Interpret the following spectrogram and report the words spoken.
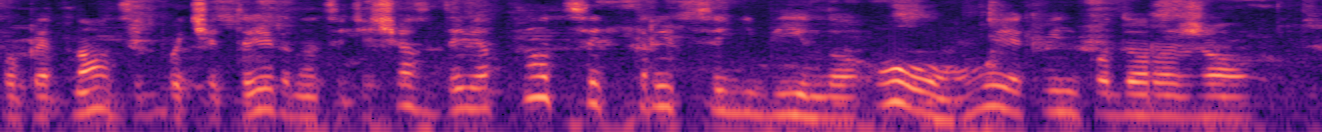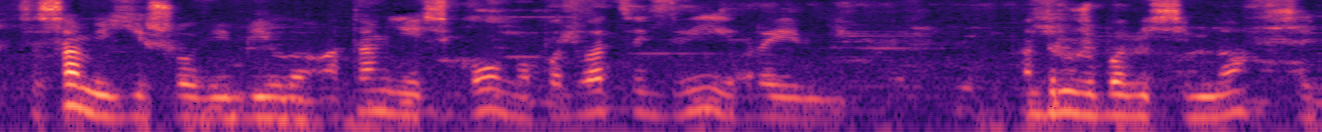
По 15, по 14, а зараз 19,30 біло. О, як він подорожав. Це самі дешеві біло, а там є комо по 22 гривні, а дружба 18.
